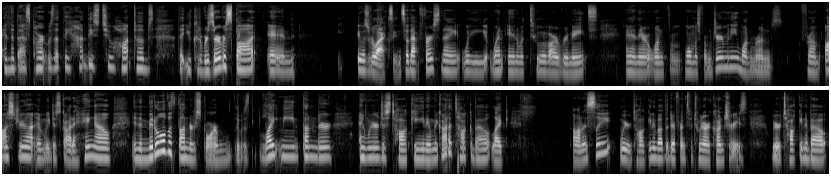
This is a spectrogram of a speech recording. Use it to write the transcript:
And the best part was that they had these two hot tubs that you could reserve a spot and it was relaxing. So that first night we went in with two of our roommates and they were one from one was from Germany, one runs from Austria, and we just got to hang out in the middle of a thunderstorm. It was lightning, thunder, and we were just talking, and we got to talk about like honestly, we were talking about the difference between our countries. We were talking about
